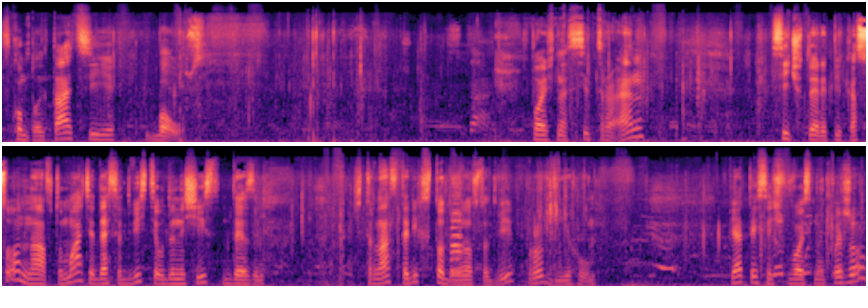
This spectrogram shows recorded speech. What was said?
в комплектації Bose. Поруч у нас Citroën C4 Picasso на автоматі 10200 1,6 дизель. 14 рік 192 пробігу. 5008 Peugeot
